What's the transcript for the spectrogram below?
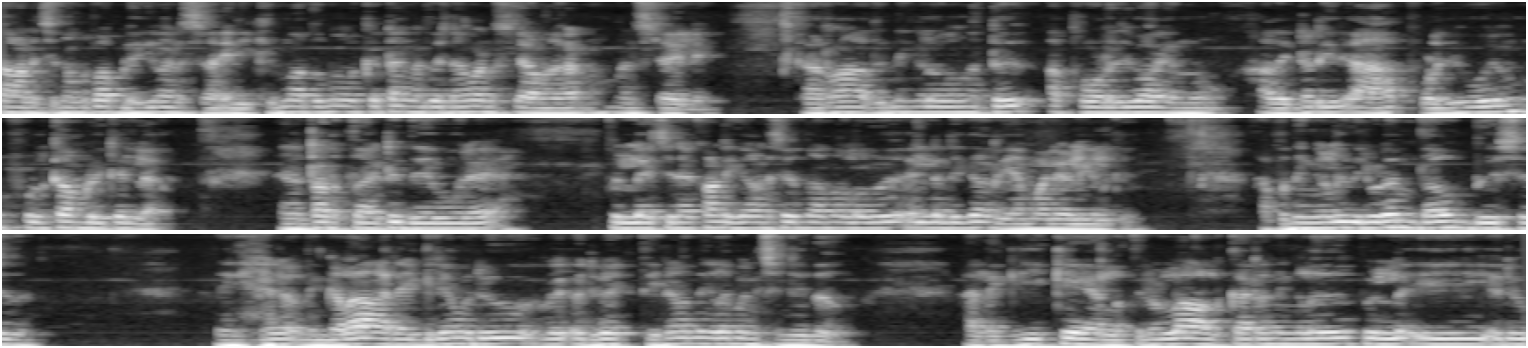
കാണിച്ചതെന്ന് പബ്ലിക് മനസ്സിലായി. എനിക്കും അത് നോക്കിയിട്ട് അങ്ങനെ തന്നെ മനസ്സിലാവുന്ന മനസ്സിലായില്ലേ? കാരണം ആദ്യം നിങ്ങൾ വന്നിട്ട് അപ്പോളജി പറയുന്നു. അതിന്റെ ഇടയിൽ ആ അപ്പോളജി പോലും ഫുൾ കംപ്ലീറ്റ് അല്ല. എന്നിട്ട് അടുത്തായിട്ട് ഇതേപോലെ പിള്ളേച്ചിനെ കണി കാണിച്ചെന്താന്നുള്ളത് എല്ലാവർക്കും അറിയാം മലയാളികൾക്ക്. അപ്പോൾ നിങ്ങൾ ഇതിലൂടെ എന്താ ഉദ്ദേശിച്ചത്? നിങ്ങൾ ആരെങ്കിലും ഒരു ഒരു വ്യക്തിനാണ് നിങ്ങൾ മെൻഷൻ ചെയ്തത്. അല്ലെങ്കിൽ ഈ കേരളത്തിലുള്ള ആൾക്കാരെ നിങ്ങൾ പിള്ള ഈ ഒരു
